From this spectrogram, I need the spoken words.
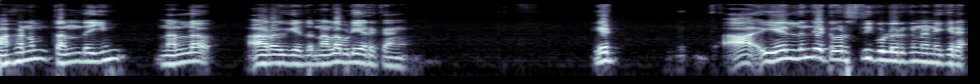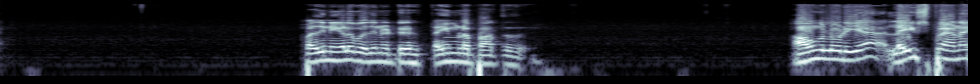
மகனும் தந்தையும் நல்ல ஆரோக்கியத்தை நல்லபடியாக இருக்காங்க. எட் ஏழுலேருந்து எட்டு வருஷத்துக்குள்ளே இருக்குன்னு நினைக்கிறேன். பதினேழு பதினெட்டு டைமில் பார்த்தது. அவங்களுடைய லைஃப் ஸ்பேனை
